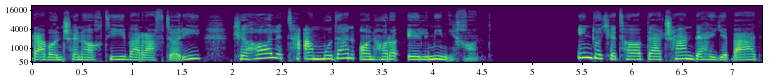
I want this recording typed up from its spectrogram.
روانشناختی و رفتاری که حال تعمدن آنها را علمی می‌خواند. این دو کتاب در چند دهه بعد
